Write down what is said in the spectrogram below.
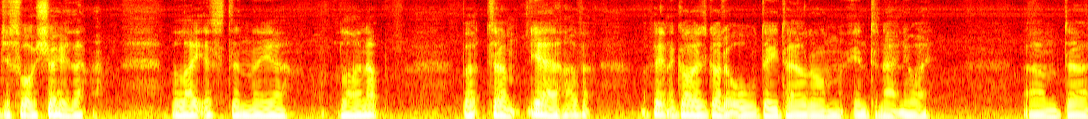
just thought I'd show you that, the latest in the uh, lineup. But um, yeah, I've, I think the guy's got it all detailed on internet anyway. And uh,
